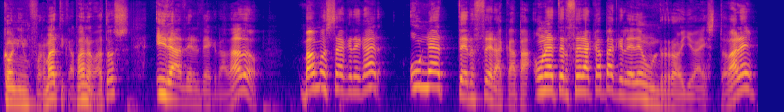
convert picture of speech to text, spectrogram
con informática para novatos y la del degradado. Vamos a agregar una tercera capa, una tercera capa que le dé un rollo a esto, ¿vale?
